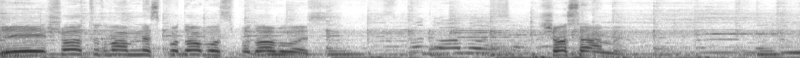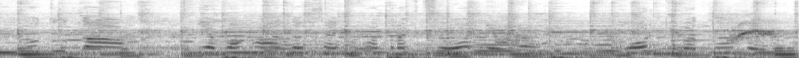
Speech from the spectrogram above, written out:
І що тут вам не сподобалось, сподобалось? Сподобалося. Що саме? Ну тут а, є багато всяких атракціонів, горки, батути,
